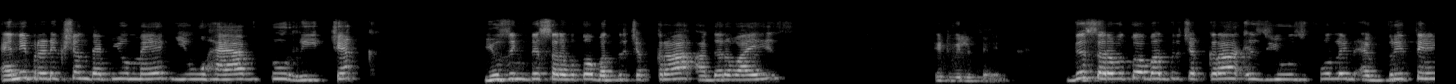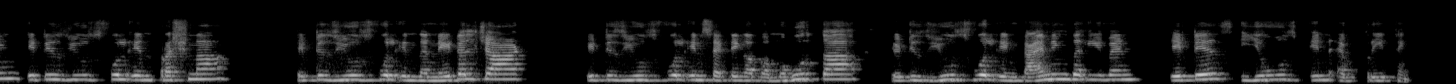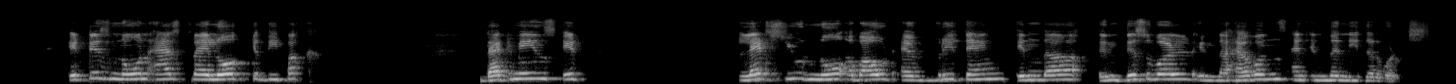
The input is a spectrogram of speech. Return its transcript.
Any prediction that you make, you have to recheck using this Sarvato Bhadra Chakra, otherwise it will fail. This Sarvato Bhadra Chakra is useful in everything. It is useful in Prashna. It is useful in the natal chart. It is useful in setting up a Muhurta. It is useful in timing the event. It is used in everything. It is known as Trailokya Deepak. That means it lets you know about everything in the in this world in the heavens and in the nether worlds.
